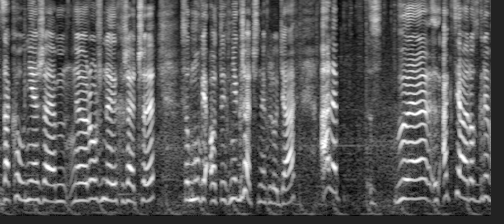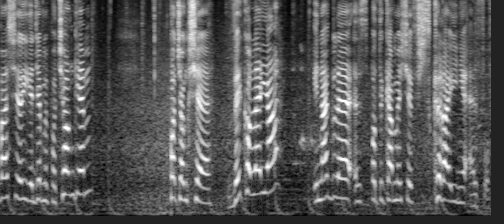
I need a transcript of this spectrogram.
za kołnierzem różnych rzeczy. Mówię o tych niegrzecznych ludziach, ale akcja rozgrywa się, jedziemy pociągiem, pociąg się wykoleja i nagle spotykamy się w krainie elfów.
